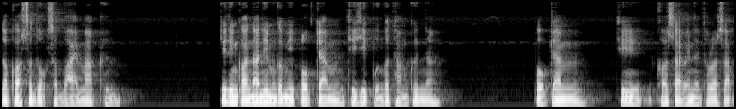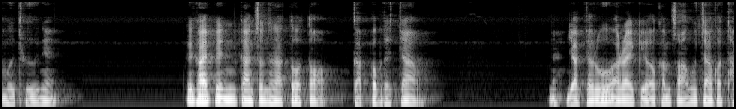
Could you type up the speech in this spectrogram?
แล้วก็สะดวกสบายมากขึ้นที่จริงก่อนหน้านี้มันก็มีโปรแกรมที่ญี่ปุ่นก็ทำขึ้นนะ โปรแกรมที่เขาใส่ไว้ในโทรศัพท์มือถือเนี่ยคล้ายๆเป็นการสนทนาโต้ตอบกับพระพุทธเจ้า อยากจะรู้อะไรเกี่ยวกับคำสอนพระเจ้าก็ถ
